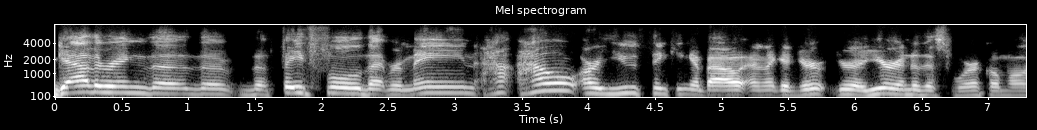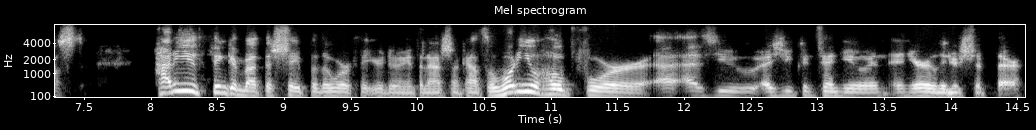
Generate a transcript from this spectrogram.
gathering the the the faithful that remain? How, how are you thinking about? And again, you're you're a year into this work almost. How do you think about the shape of the work that you're doing at the National Council? What do you hope for uh, as you as you continue in, in your leadership there?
